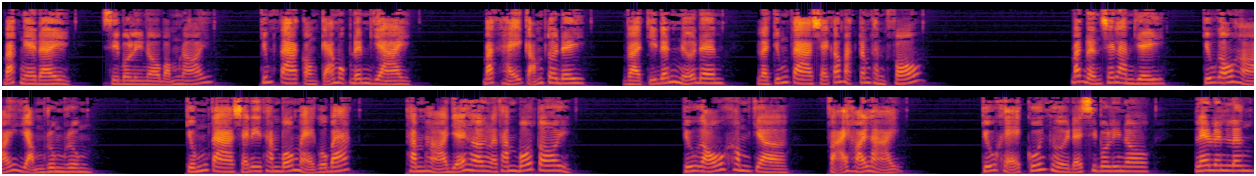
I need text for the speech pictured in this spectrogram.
Bác nghe đây, Sibolino bỗng nói, chúng ta còn cả một đêm dài. Bác hãy cõng tôi đi, và chỉ đến nửa đêm là chúng ta sẽ có mặt trong thành phố. Bác định sẽ làm gì? Chú gấu hỏi giọng run run. Chúng ta sẽ đi thăm bố mẹ của bác. Thăm họ dễ hơn là thăm bố tôi. Chú gấu không chờ, phải hỏi lại. Chú khẽ cúi người để Cipollino leo lên lưng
